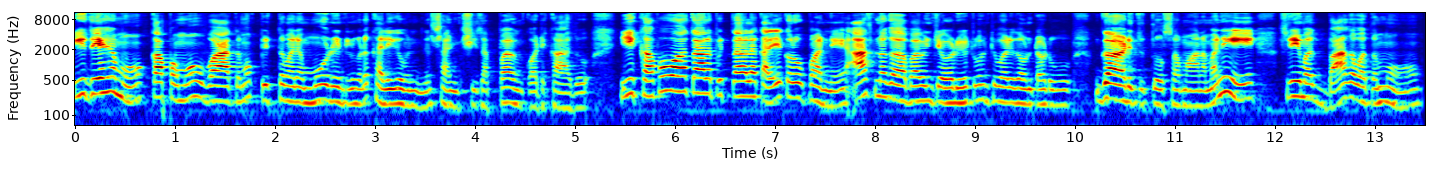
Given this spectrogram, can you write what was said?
ఈ దేహము కపము వాతము పిత్తం అనే మూడింటిని కూడా కలిగి ఉంది. సంచి తప్ప ఇంకోటి కాదు. ఈ కపవాతాల పిత్తాల కలయిక రూపాన్ని ఆత్మగా భావించేవాడు ఎటువంటి వాడిగా ఉంటాడు? గాడిదతో సమానమని శ్రీమద్ భాగవతము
